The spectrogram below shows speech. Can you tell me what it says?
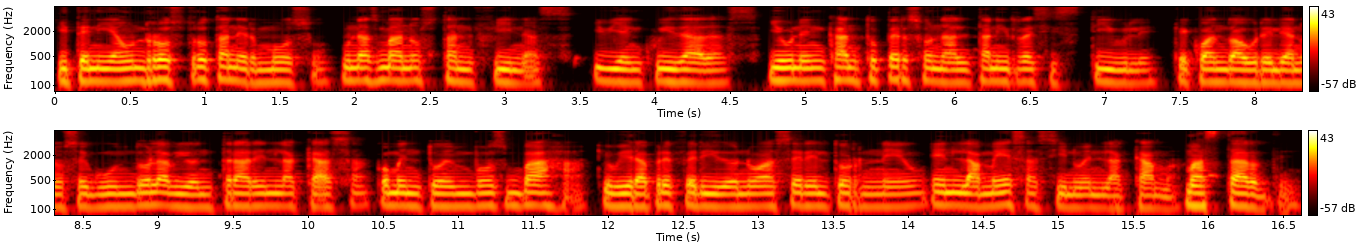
y tenía un rostro tan hermoso, unas manos tan finas y bien cuidadas y un encanto personal tan irresistible que cuando Aureliano II la vio entrar en la casa comentó en voz baja que hubiera preferido no hacer el torneo en la mesa sino en la cama. Más tarde,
